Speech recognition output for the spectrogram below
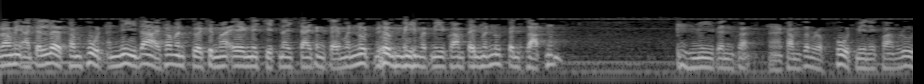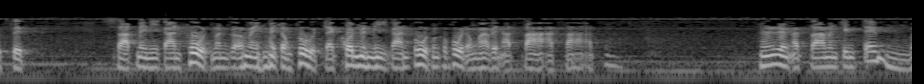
เราไม่อาจจะเลิกคำพูดอันนี้ได้ เพราะมันเกิดขึ้นมาเองในจิตในใจตั้งแต่มนุษย์เริ่มมีมันมีความเป็นมนุษย์เป็นสัตว์ มีเป็นคำสำหรับพูดมีในความรู้สึก สัตว์ไม่มีการพูดมันก็ไม่ไม่ต้องพูด แต่คนมันมีการพูดมันก็พูดออกมาเป็นอัตตาอัตตาอัตตาเรื่องอัตตามันจึงเต็มไป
